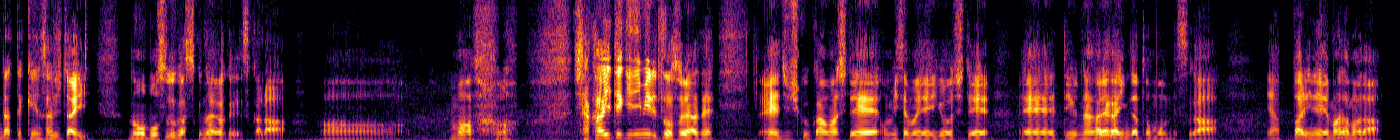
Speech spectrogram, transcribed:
だって検査自体の母数が少ないわけですから、あまあ、社会的に見るとそれはね、えー、自粛緩和して、お店も営業して、えー、っていう流れがいいんだと思うんですが、やっぱりね、まだまだ、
